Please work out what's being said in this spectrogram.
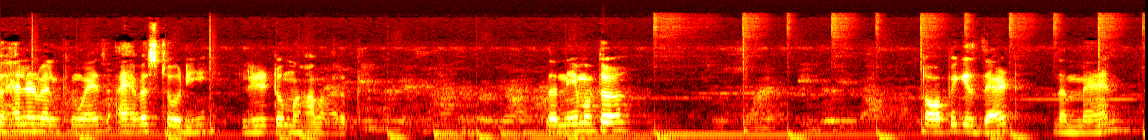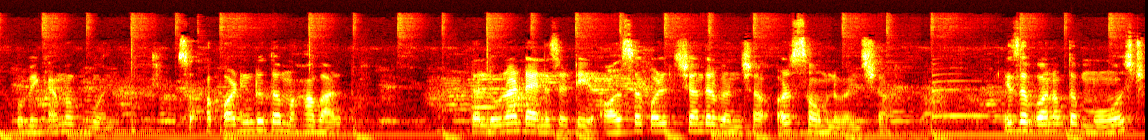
So, hello and welcome, guys. I have a story related to Mahabharata. The name of the topic is that the man who became a woman. So, according to the Mahabharata, the Luna dynasty, also called Chandravansha or Somnavansha, is one of the most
